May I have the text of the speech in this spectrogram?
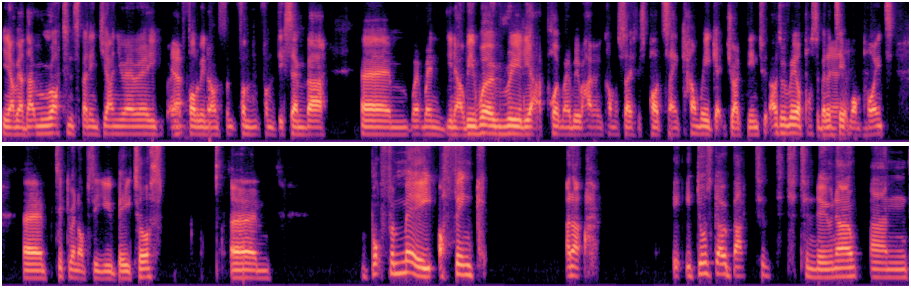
You know, we had that rotten spell in January, uh, Yeah. following on from, from, from December, um, when, when, you know, we were really at a point where we were having conversations pod saying, can we get dragged into it? That was a real possibility Yeah. at one point, um, particularly when obviously you beat us. Um, but for me, I think, and I, it, it does go back to, to, to Nuno, and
